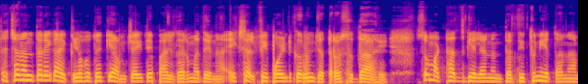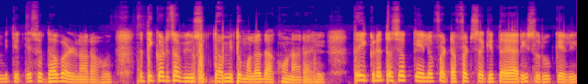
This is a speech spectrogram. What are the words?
त्याच्यानंतर एक ऐकलं होतं की आमच्या इथे पालघरमध्ये ना एक सेल्फी पॉईंट करून जत्रासुद्धा आहे. सो मठात गेल्यानंतर तिथून येताना आम्ही तिथेसुद्धा वळणार आहोत. तर तिकडचा व्ह्यूसुद्धा मी तुम्हाला दाखवणार आहे. तर इकडे तसं केलं फटाफट सगळी तयारी सुरू केली.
